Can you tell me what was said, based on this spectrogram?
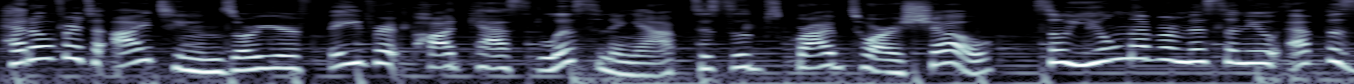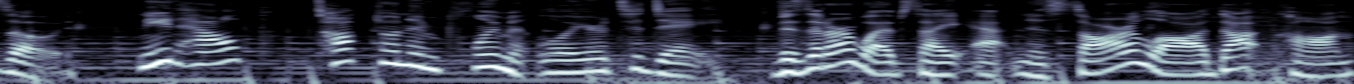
head over to iTunes or your favorite podcast listening app to subscribe to our show so you'll never miss a new episode. Need help? Talk to an employment lawyer today. Visit our website at nisarlaw.com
